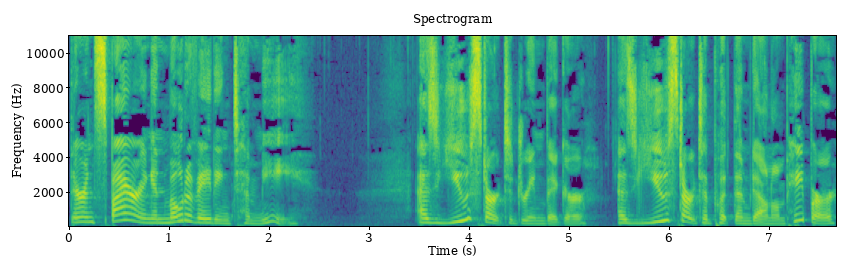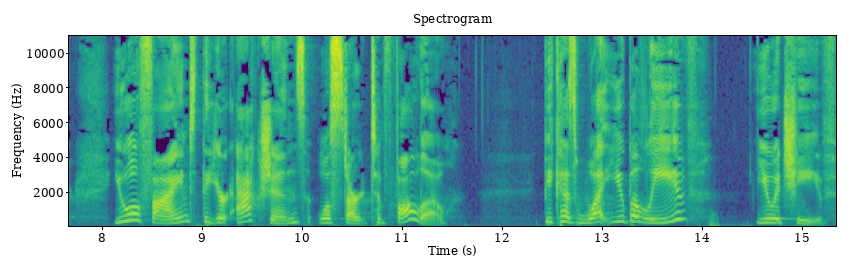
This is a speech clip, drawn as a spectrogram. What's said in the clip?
they're inspiring and motivating to me. As you start to dream bigger, as you start to put them down on paper, you will find that your actions will start to follow. Because what you believe, you achieve.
